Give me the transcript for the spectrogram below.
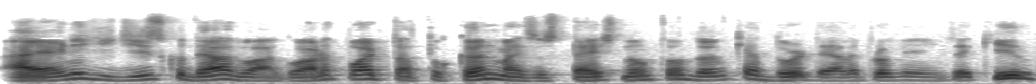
A hernia de disco dela, agora pode estar tá tocando, mas os testes não estão dando que a dor dela é proveniente daquilo.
